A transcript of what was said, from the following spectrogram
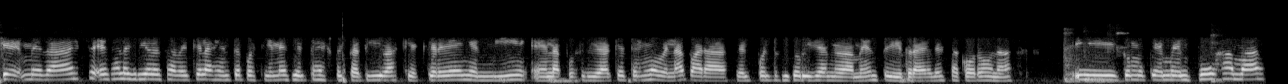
que me da esa alegría de saber que la gente pues tiene ciertas expectativas, que creen en mí, en la posibilidad que tengo, ¿verdad? Para hacer Puerto Rico brillar nuevamente y traer esa corona y como que me empuja más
